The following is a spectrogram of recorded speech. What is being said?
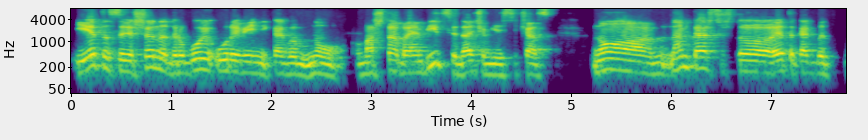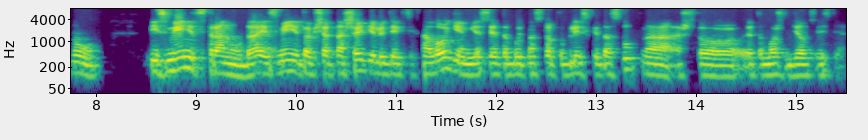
и это совершенно другой уровень как бы, ну, масштаба и амбиций, да, чем есть сейчас. Но нам кажется, что это как бы, ну, изменит страну, да, изменит вообще отношение людей к технологиям, если это будет настолько близко и доступно, что это можно делать везде.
